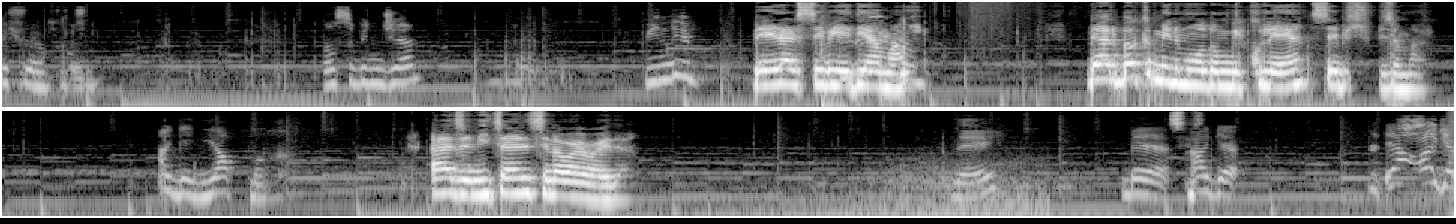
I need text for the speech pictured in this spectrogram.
E şuradan kaçayım. Nasıl bineceğim? Bindim. Beyler size bir hediyem var. Ver bakın benim olduğum bir kuleye. Size bir sürprizim var. Hadi yapma. Ercan internetine bay bay de. Ne? Be, aga. Ya aga.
